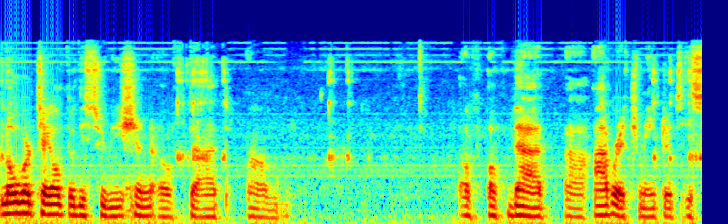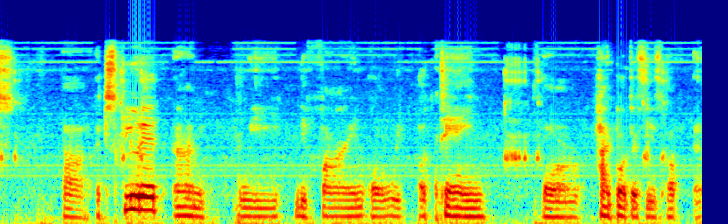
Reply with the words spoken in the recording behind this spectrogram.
lower tail of the distribution of that um, of of that uh, average matrix is uh, excluded, and we define or we obtain or hypothesis of them.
